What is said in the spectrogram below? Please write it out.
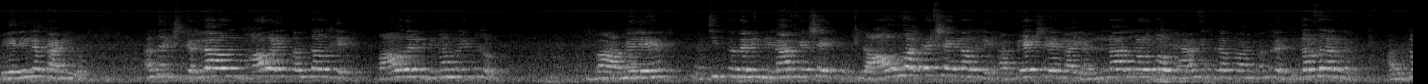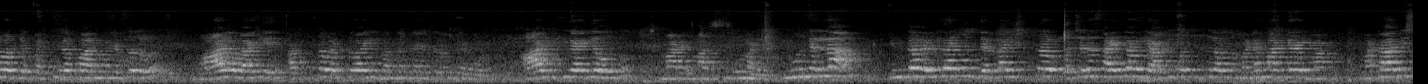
ಬೇರಿಲ್ಲ ಕಾಣಿದ್ರು. ಅಂದ್ರೆ ಇಷ್ಟೆಲ್ಲ ಅವ್ರ ಭಾವ ಇತ್ತಂತ ಅವ್ರಿಗೆ ಭಾವದಲ್ಲಿ ಬ- ಆಮೇಲೆ ಚಿತ್ತದಲ್ಲಿ ನಿರಾಪೇಕ್ಷೆ ಇತ್ತು. ಯಾವ ಅಪೇಕ್ಷೆ ಇಲ್ಲ ಅವ್ರಿಗೆ. ಅಪೇಕ್ಷೆ ಇಲ್ಲ. ಎಲ್ಲದ್ರೊಳಗೂ ಅವ್ರು ಹೇಗಿದ್ರಪ್ಪ ಅಂತಂದ್ರೆ ದಿಗಂಬರ ಅಂದ್ರೆ ಅದಕ್ಕೆ ಅವ್ರಿಗೆ ಪಟ್ಟಿರಪ್ಪ ಅನ್ನೋ ಹೆಸರು ಬಹಳವಾಗಿ ಅರ್ಥವ್ಯಕ್ತವಾಗಿ ಬಂದಂತ ಹೆಸರು ಅಂತ ಹೇಳ್ಬೋದು. ಆ ರೀತಿಯಾಗಿ ಅವರು ಮಾಡಿ ಮಾಡಿ, ಶುರು ಮಾಡಿದ್ರು. ಇವನ್ನೆಲ್ಲ ಇಂಥವೆಲ್ಲ ಇವ್ರದ್ದೆಲ್ಲ ಇಷ್ಟ ವಚನ ಸಾಹಿತ್ಯ ಅವ್ರಿಗೆ ಯಾಕೆ ಗೊತ್ತಿದ್ದಿಲ್ಲ ಅವ್ರು ಮನೆ ಮಾಡಿ ಮಠಾಧೀಶ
